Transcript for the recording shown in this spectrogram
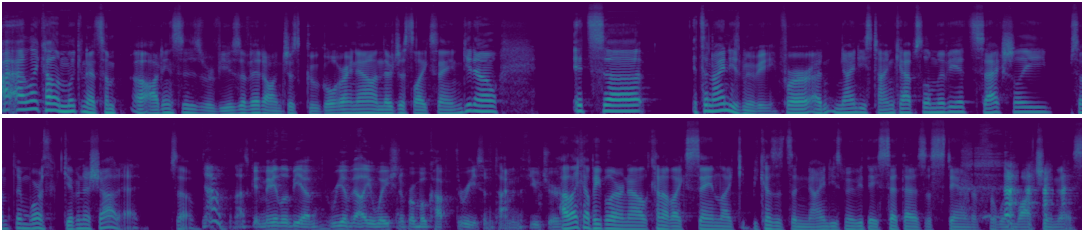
I, I like how I'm looking at some uh, audiences reviews of it on just Google right now, and they're just like saying, you know, it's uh it's a 90s movie. For a 90s time capsule movie it's actually something worth giving a shot at so oh, no, that's good. Maybe there'll be a reevaluation of RoboCop three sometime in the future. I like how people are now kind of like saying like because it's a '90s movie, they set that as a standard for when watching this.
